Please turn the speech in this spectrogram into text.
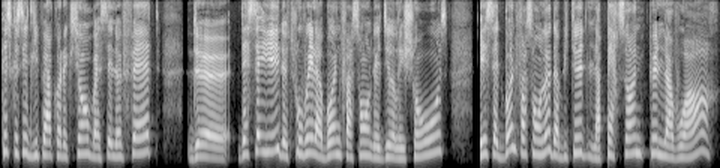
Qu'est-ce que c'est de l'hypercorrection? Ben, c'est le fait de, d'essayer de trouver la bonne façon de dire les choses. Et cette bonne façon-là, d'habitude, la personne peut l'avoir,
